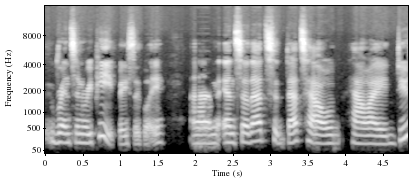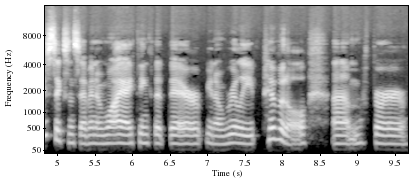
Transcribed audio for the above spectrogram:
rinse and repeat basically um, and so that's that's how how I do six and seven, and why I think that they're you know really pivotal um, for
